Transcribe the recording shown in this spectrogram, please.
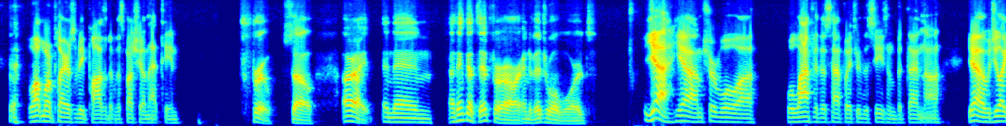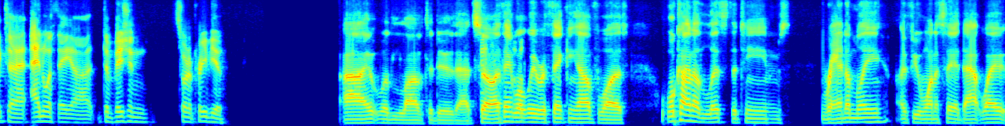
a lot more players would be positive, especially on that team. True. So, all right, and then I think that's it for our individual awards. Yeah, yeah, I'm sure we'll uh we'll laugh at this halfway through the season, but then uh yeah, would you like to end with a uh, division sort of preview? I would love to do that. So I think what we were thinking of was we'll kind of list the teams randomly, if you want to say it that way,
